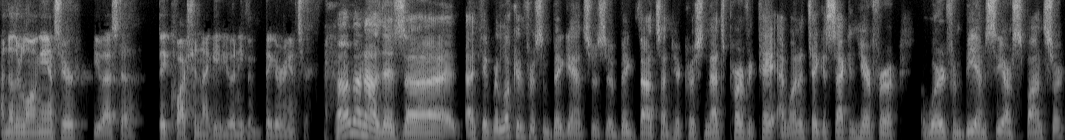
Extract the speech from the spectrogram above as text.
Another long answer. You asked a big question. I gave you an even bigger answer. No, no, no. There's, uh, I think we're looking for some big answers or big thoughts on here, Christian. That's perfect. Hey, I want to take a second here for a word from BMC, our sponsor.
